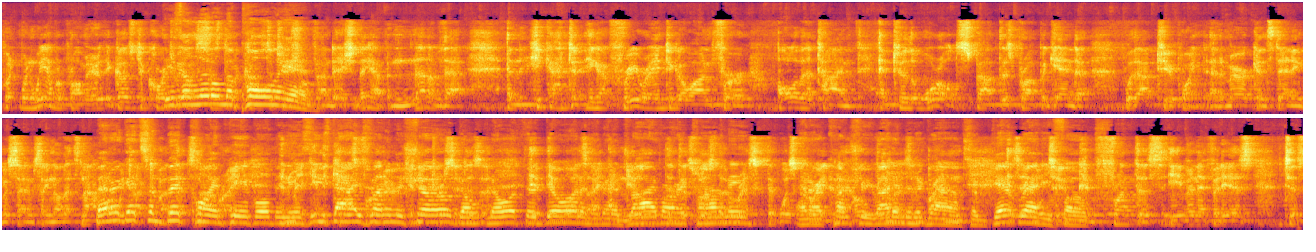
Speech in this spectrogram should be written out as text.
When, when we have a problem here, it goes to court. He's a little system, Napoleon. A constitutional foundation. They have none of that, and he got to, he got free reign to go on for all of that time and to the world spout this propaganda without, to your point, an American standing beside him saying, "No, that's not." Better get some about. Bitcoin, right. people, because these guys running the show don't know what they're doing, and they're going to drive our economy and our country right into the ground. So get ready, folks. Confront this, even if it is just.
